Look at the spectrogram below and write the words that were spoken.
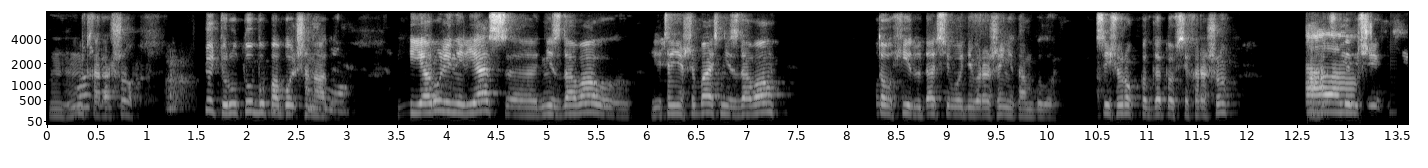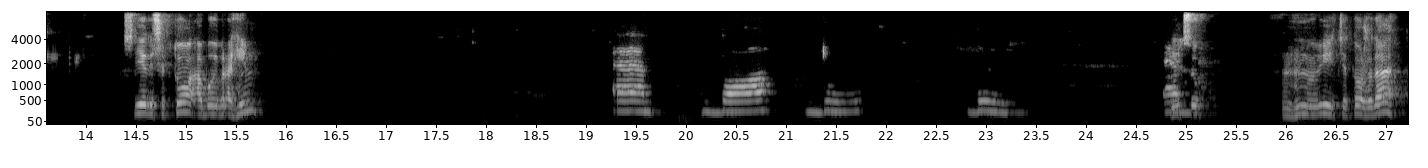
Мгм, Хорошо. Чуть рутубу побольше надо. И Ярулин Ильяс э, не сдавал, если я не ошибаюсь, не сдавал по Таухиду, да, сегодня выражение там было. Следующий урок подготовься, хорошо? Ага, следующий, следующий кто? Абу Ибрагим? До. Ду. Бы. Мгм, ну, видите, тоже, да?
